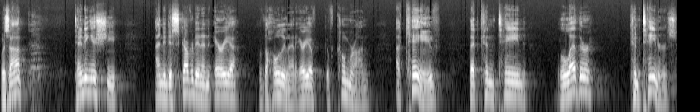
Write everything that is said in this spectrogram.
was out tending his sheep and he discovered in an area of the Holy Land, area of, of Qumran, a cave that contained leather containers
